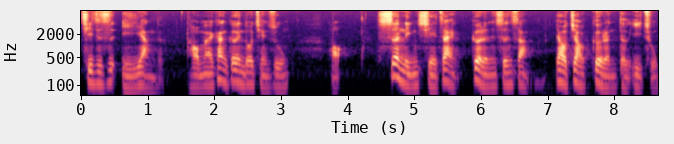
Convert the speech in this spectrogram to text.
其实是一样的。好，我们来看哥林多前书。好，圣灵写在个人身上，要叫个人得益处。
